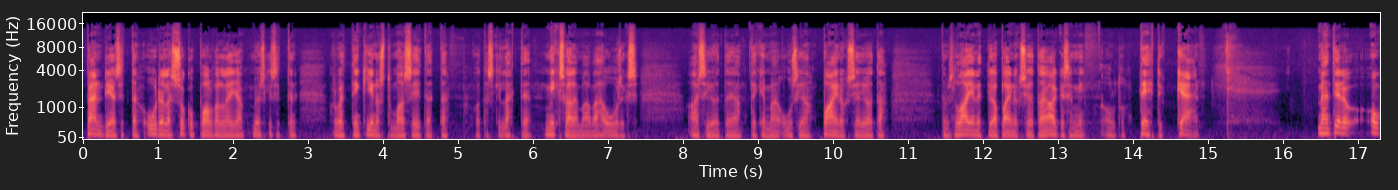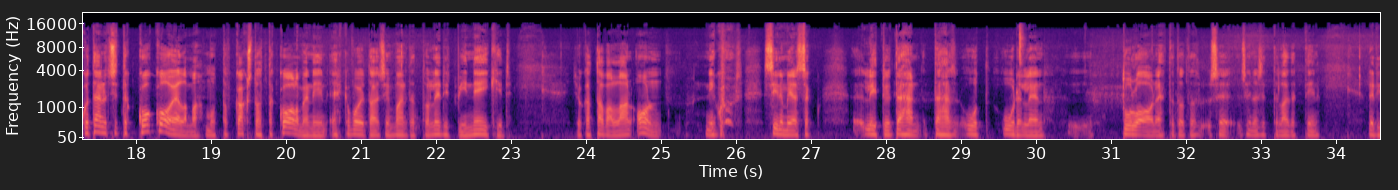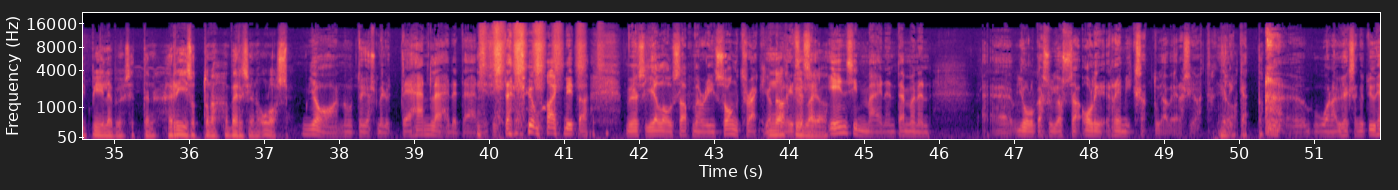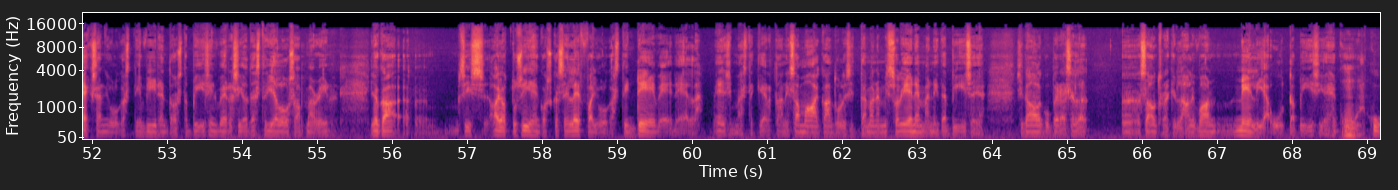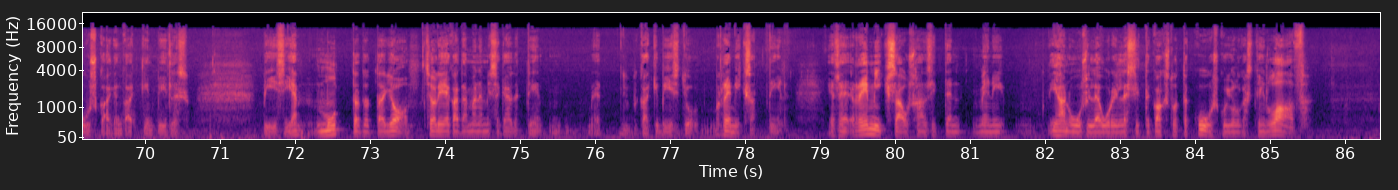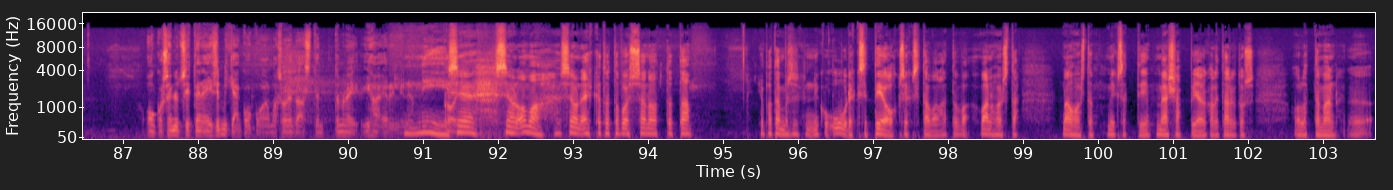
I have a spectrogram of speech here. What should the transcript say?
bändiä sitten uudelle sukupolvelle ja myöskin sitten ruvettiin kiinnostumaan siitä, että voitaisiin lähteä miksailemaan vähän uusiksi asioita ja tekemään uusia painoksia, joita tämmöisiä laajennettuja painoksia, joita ei aikaisemmin oltu tehtykään. Mä en tiedä, onko tämä nyt sitten kokoelma, mutta 2003 niin ehkä voitaisiin mainita tuo Let It Be Naked, joka tavallaan on niin kuin siinä mielessä liittyy tähän, tähän uut, uudelleen tuloon, että tota, se, siinä sitten laitettiin Let It Be-levy sitten riisuttuna versiona ulos. Joo, no, mutta jos me nyt tähän lähdetään, niin sitten täytyy mainita myös Yellow Submarine Songtrack, joka no, oli itse asiassa ensimmäinen tämmöinen julkaisu, jossa oli remiksattuja versioita. Eli vuonna 1999 julkaistiin 15 biisin versio tästä Yellow Submarine, joka äh, siis ajoittu siihen, koska se leffa julkaistiin DVDllä ensimmäistä kertaa, niin samaan aikaan tuli sitten tämmöinen, missä oli enemmän niitä biisejä. Siinä alkuperäisellä soundtrackilla oli vain neljä uutta biisiä ja kuusi, mm. kuusi kaiken kaikkiin Beatles biisiä. Mutta tota, joo, se oli eka tämmöinen, missä käytettiin, että kaikki biisit jo remiksattiin. Ja se remiksaushan sitten meni ihan uusille urille sitten 2006, kun julkaistiin Love – onko se nyt sitten, ei se mikään kokoelma, se on taas sitten tämmöinen ihan erillinen Niin, se, se, on oma, se on ehkä, tota, voisi sanoa, tota, jopa tämmöiseksi niin uudeksi teokseksi tavallaan, että vanhoista nauhoista miksattiin mashupia, joka oli tarkoitus olla tämän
